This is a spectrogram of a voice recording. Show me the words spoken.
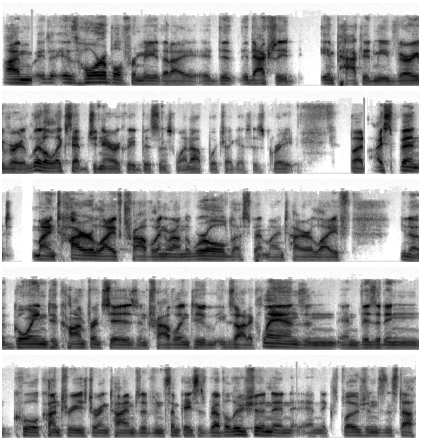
I'm it is horrible for me that I it, it actually impacted me very very little except generically business went up which i guess is great but i spent my entire life traveling around the world i spent my entire life you know going to conferences and traveling to exotic lands and and visiting cool countries during times of in some cases revolution and and explosions and stuff.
